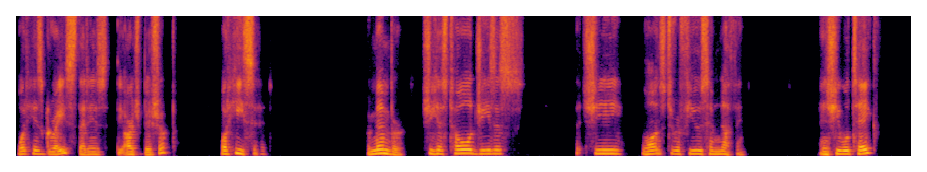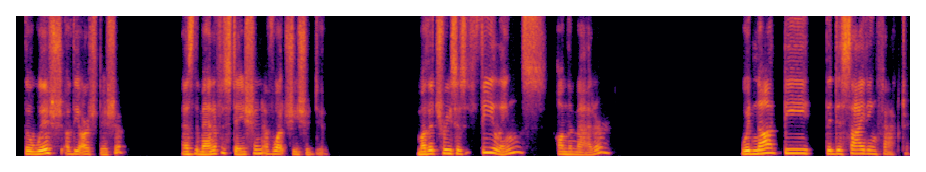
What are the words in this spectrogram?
What his grace, that is, the Archbishop, what he said. Remember, she has told Jesus that she wants to refuse him nothing. And she will take the wish of the Archbishop as the manifestation of what she should do. Mother Teresa's feelings on the matter would not be the deciding factor.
